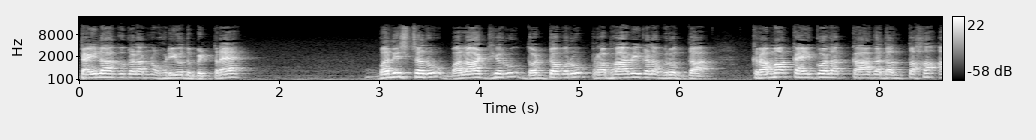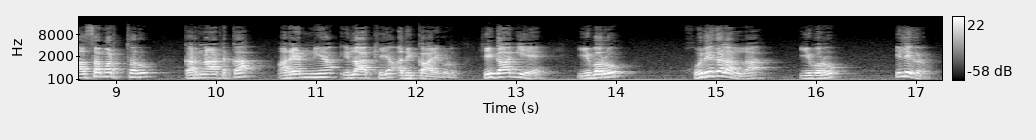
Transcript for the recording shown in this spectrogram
ಡೈಲಾಗುಗಳನ್ನು ಹೊಡೆಯುವುದು ಬಿಟ್ಟರೆ ಬಲಿಷ್ಠರು, ಬಲಾಢ್ಯರು, ದೊಡ್ಡವರು, ಪ್ರಭಾವಿಗಳ ವಿರುದ್ಧ ಕ್ರಮ ಕೈಗೊಳ್ಳಕ್ಕಾಗದಂತಹ ಅಸಮರ್ಥರು ಕರ್ನಾಟಕ ಅರಣ್ಯ ಇಲಾಖೆಯ ಅಧಿಕಾರಿಗಳು. ಹೀಗಾಗಿಯೇ ಇವರು ಹುಲಿಗಳಲ್ಲ, ಇವರು ಇಲಿಗಳು.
